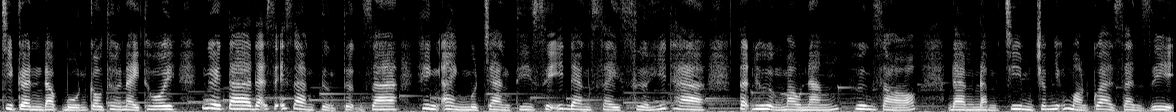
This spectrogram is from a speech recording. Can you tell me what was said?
Chỉ cần đọc bốn câu thơ này thôi, người ta đã dễ dàng tưởng tượng ra hình ảnh một chàng thi sĩ đang say sưa hít hà, tận hưởng màu nắng, hương gió, đang đắm chìm trong những món quà giản dị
